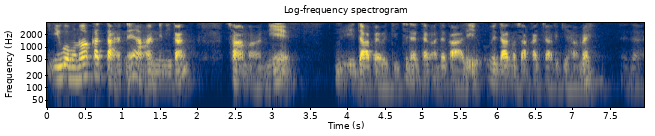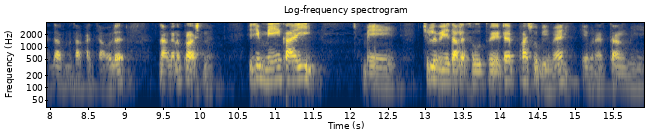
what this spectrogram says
ඒව මොනවාක්වත් අහන්නේ අහන්නේ නිකන් සාමාන්‍ය එදා පැවතිච්ච නැත්නම් අද කාලේ ওই ධර්ම සාකච්ඡාට ගියාම ධර්ම සාකච්ඡාවල නගන ප්‍රශ්න. ඉතින් මේකයි මේ චුල්ල වේදාල සූත්‍රයේට පසුබිම. එහෙම නැත්නම් මේ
